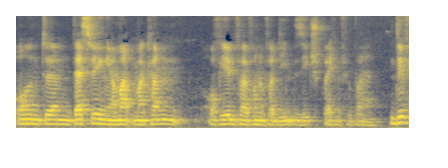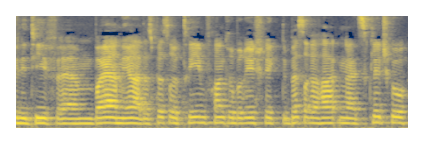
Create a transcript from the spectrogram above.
Und ähm, deswegen, ja, man, man kann auf jeden Fall von einem verdienten Sieg sprechen für Bayern. Definitiv. Ähm, Bayern, ja, das bessere Team. Frank Ribéry schlägt bessere Haken als Klitschko.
